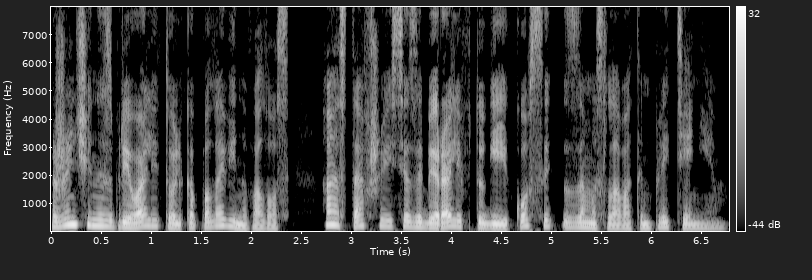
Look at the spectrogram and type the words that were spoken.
Женщины сбривали только половину волос, а оставшиеся забирали в тугие косы с замысловатым плетением.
